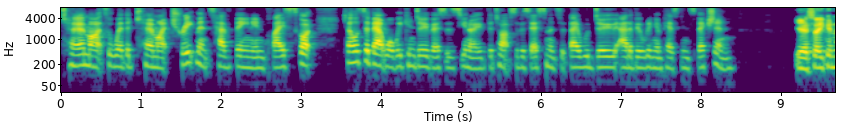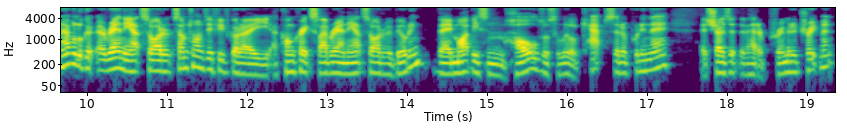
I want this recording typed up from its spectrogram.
termites or whether termite treatments have been in place. Scott, tell us about what we can do versus you know the types of assessments that they would do at a building and pest inspection. Yeah, so you can have a look at around the outside. Of, sometimes, if you've got a, a concrete slab around the outside of a building, there might be some holes or some little caps that are put in there. It shows that they've had a perimeter treatment.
